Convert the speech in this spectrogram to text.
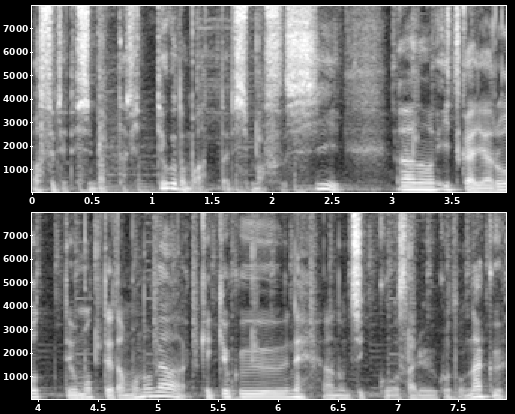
忘れてしまったりっていうこともあったりしますしあのいつかやろうって思ってたものが結局ねあの実行されることなく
